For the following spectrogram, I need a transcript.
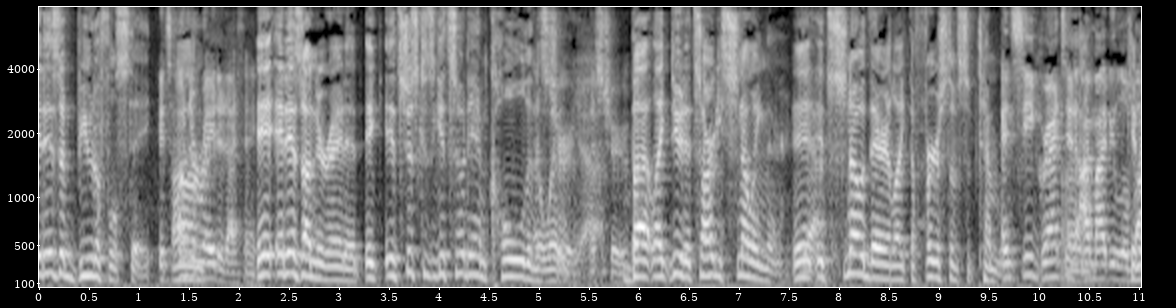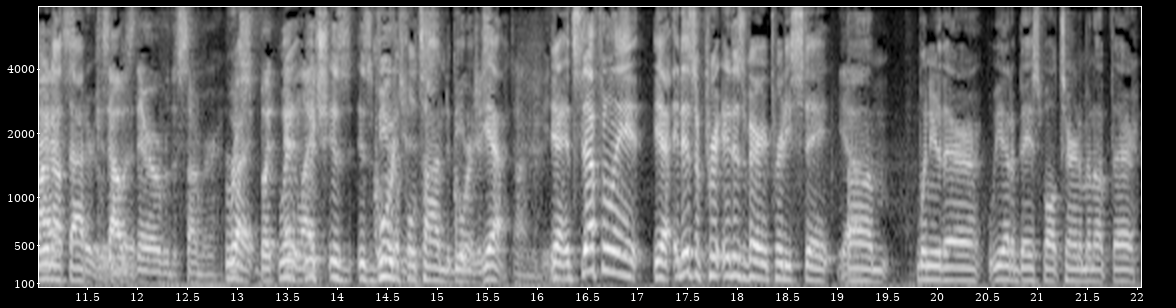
it is a beautiful state. It's Um, underrated, I think. It, it is underrated. It, it's just because it gets so damn cold in That's the winter. true. Yeah. That's true. But like, dude, it's already snowing there. It, Yeah. It snowed there like the first of September. and see, granted, Um, I might be a little okay, maybe not biased that early, because I was there over the summer. Which, right, but Whi- and, like, which is is beautiful time to be there. gorgeous Yeah, time to be yeah. It's definitely yeah. It is a pre- it is a very pretty state. Yeah. Um, when you're there, we had a baseball tournament up there,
